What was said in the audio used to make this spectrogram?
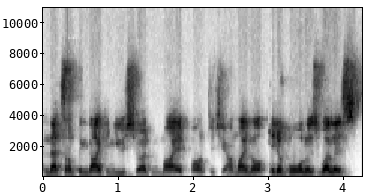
And that's something that I can use to my advantage here. I might not hit a ball as well as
